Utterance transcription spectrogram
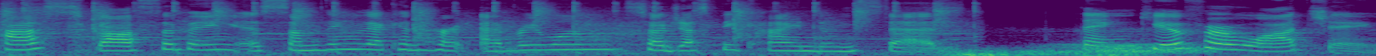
Past gossiping is something that can hurt everyone, so just be kind instead. Thank you for watching.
